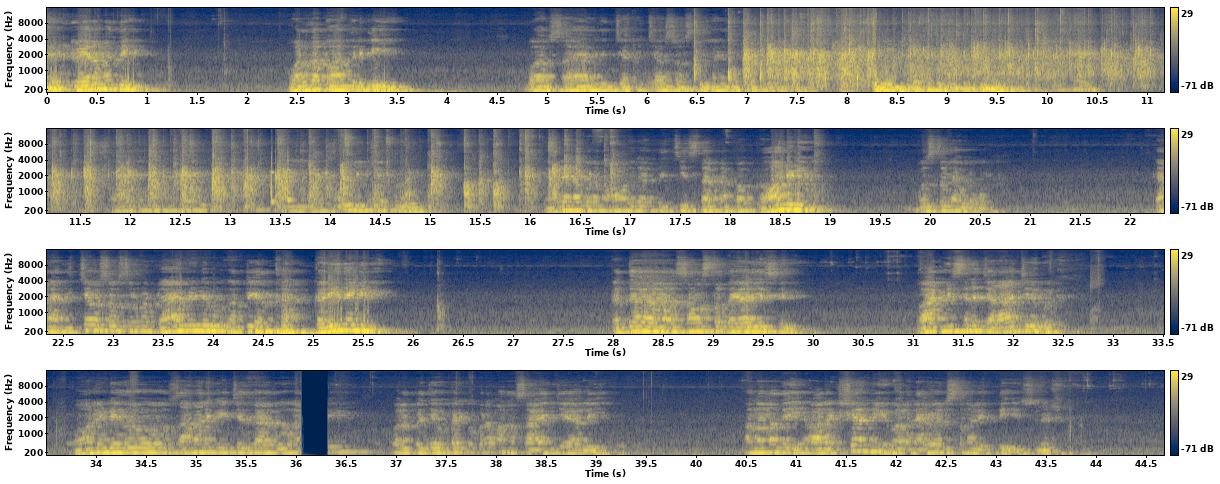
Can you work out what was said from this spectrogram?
రెండు వేల మంది వరద బాధితులకి వారు సహాయం అందించారు నిత్యావసర వస్తువులు తెచ్చి ఇస్తారు తప్ప బ్రాండెడ్ వస్తువులు ఎవరు కానీ అది ఇచ్చేవలసిన వస్తువులు బ్రాండెడ్ అంటే ఎంత? ఖరీదైనవి పెద్ద సంస్థ తయారు చేసినవి వాటిని ఇస్తే నేను చాలా ఆశ్చర్యపోయాను మామూలుగా ఏదో సామాన్యంగా ఇచ్చేది కాదు వాళ్ళ ప్రతి ఒక్కరికి కూడా మనం సాయం చేయాలి. అన్నది ఆ లక్ష్యాన్ని వాళ్ళు నెరవేరుస్తున్న వ్యక్తి సురేష్.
